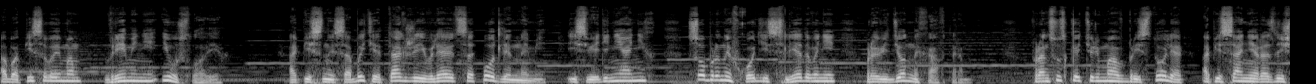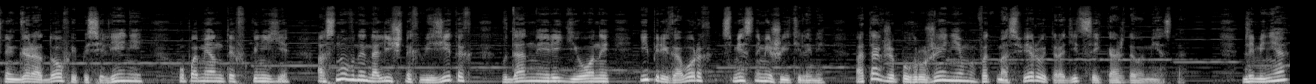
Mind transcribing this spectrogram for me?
об описываемом времени и условиях. Описанные события также являются подлинными, и сведения о них собраны в ходе исследований, проведенных автором. Французская тюрьма в Бристоле, описание различных городов и поселений, упомянутых в книге, основаны на личных визитах в данные регионы и переговорах с местными жителями, а также погружением в атмосферу и традиции каждого места. Для меня,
